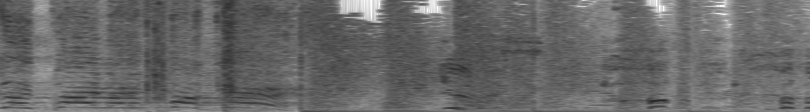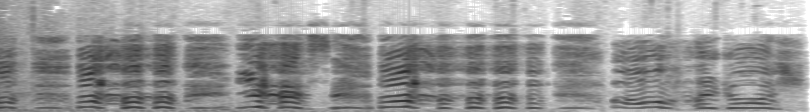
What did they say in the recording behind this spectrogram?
Goodbye, motherfucker! Yes! yes! oh my gosh!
